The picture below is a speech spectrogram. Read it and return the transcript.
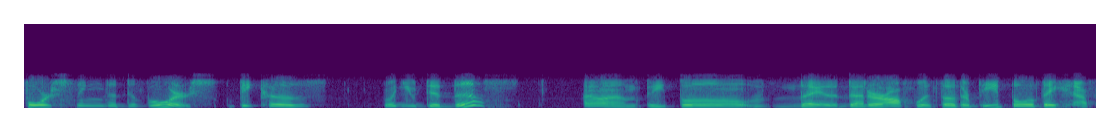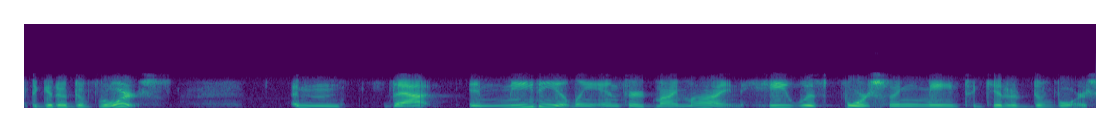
forcing the divorce because, well, you did this um people they, that are off with other people they have to get a divorce. And that immediately entered my mind. He was forcing me to get a divorce.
